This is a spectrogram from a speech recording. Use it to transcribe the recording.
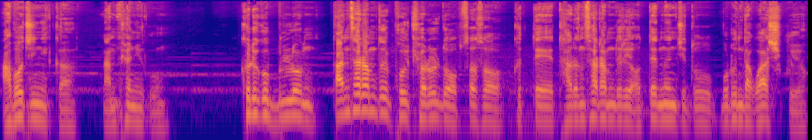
아버지니까 남편이고. 그리고 물론 딴 사람들 볼 겨를도 없어서 그때 다른 사람들이 어땠는지도 모른다고 하시고요.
